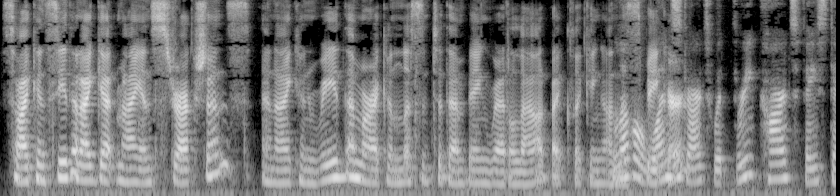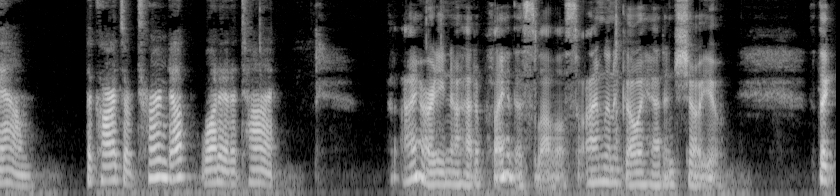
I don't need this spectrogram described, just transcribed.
So I can see that I get my instructions and I can read them or I can listen to them being read aloud by clicking on Level the speaker. Level 1 starts with three cards face down. The cards are turned up one at a time. I already know how to play this level, so I'm going to go ahead and show you. The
